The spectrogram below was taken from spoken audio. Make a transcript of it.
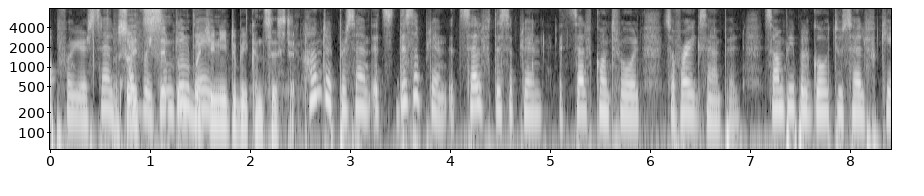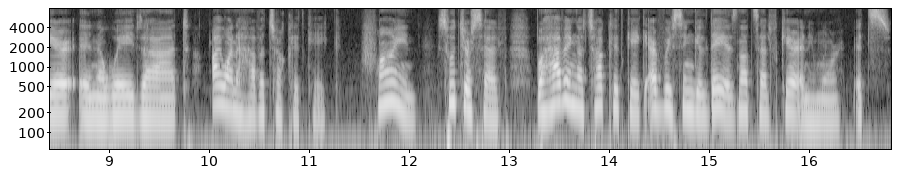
up for yourself. So it's simple, but you need to be consistent. Hundred percent. It's discipline. It's self-discipline. It's self-control. So, for example, some people go to self-care in a way that I want to have a chocolate cake. Fine, suit yourself. But having a chocolate cake every single day is not self-care anymore. It's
